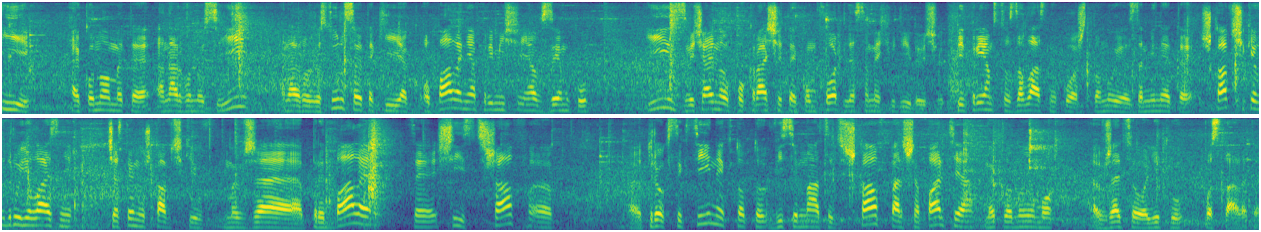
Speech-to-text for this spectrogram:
і економити енергоносії, енергоресурси, такі як опалення приміщення взимку, і, звичайно, покращити комфорт для самих відвідувачів. Підприємство за власний кошт планує замінити шкафчики в другій лазні. Частину шкафчиків ми вже придбали. Це 6 шаф. е, е, Трьохсекційних, тобто 18 шкаф, перша партія. Ми плануємо е, вже цього літку поставити.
